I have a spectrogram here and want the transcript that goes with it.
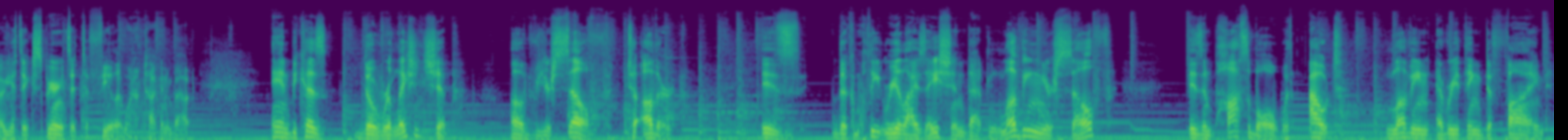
Or you have to experience it to feel it, what I'm talking about. And because the relationship of yourself to other is the complete realization that loving yourself is impossible without loving everything defined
